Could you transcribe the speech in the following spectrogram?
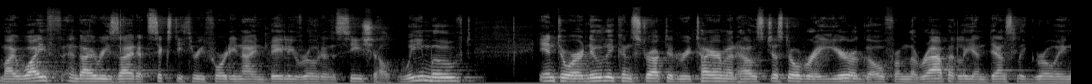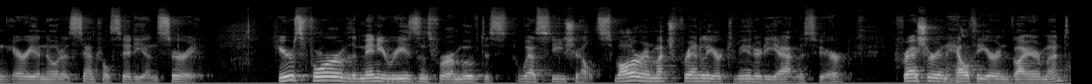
My wife and I reside at 6349 Bailey Road in Sechelt. We moved into our newly constructed retirement house just over a year ago from the rapidly and densely growing area known as Central City in Surrey. Here's four of the many reasons for our move to West Sechelt. Smaller and much friendlier community atmosphere, fresher and healthier environment,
